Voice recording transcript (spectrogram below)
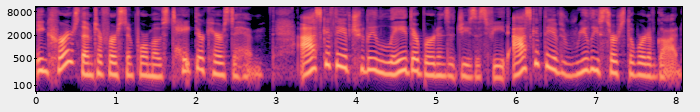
encourage them to first and foremost take their cares to Him. Ask if they have truly laid their burdens at Jesus' feet. Ask if they have really searched the Word of God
